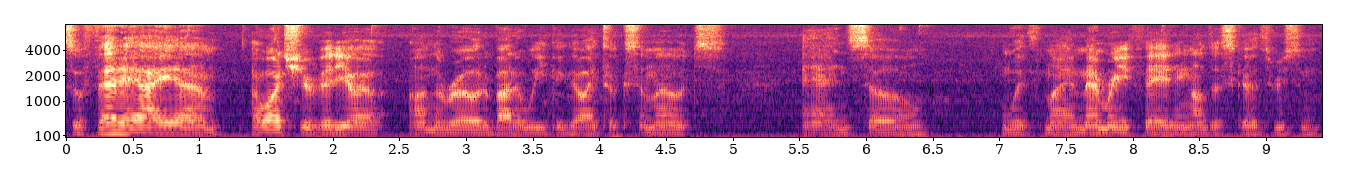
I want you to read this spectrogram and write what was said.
So Fede, I um, I watched your video on the road about a week ago. I took some notes, and so with my memory fading, I'll just go through some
